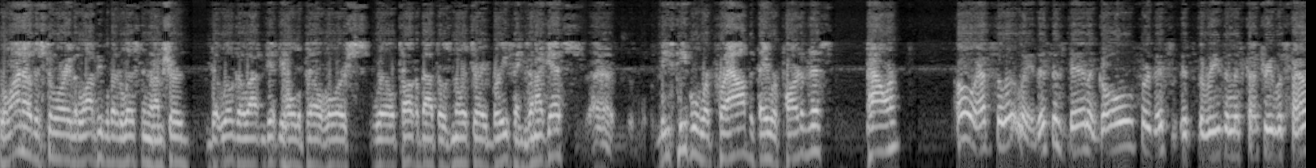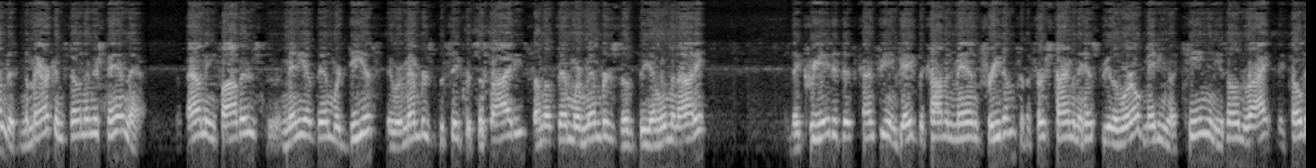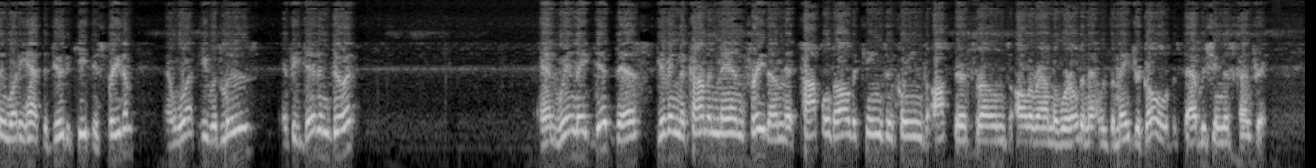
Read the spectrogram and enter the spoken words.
Well, I know the story, but a lot of people that are listening, and I'm sure that will go out and get behold a pale horse, will talk about those military briefings. And I guess uh, these people were proud that they were part of this power. Oh, absolutely. This has been a goal for this. It's the reason this country was founded, and Americans don't understand that. Founding fathers, many of them were deists. They were members of the secret societies. Some of them were members of the Illuminati. They created this country and gave the common man freedom for the first time in the history of the world, made him a king in his own right. They told him what he had to do to keep his freedom and what he would lose if he didn't do it. And when they did this, giving the common man freedom, it toppled all the kings and queens off their thrones all around the world, and that was the major goal of establishing this country.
